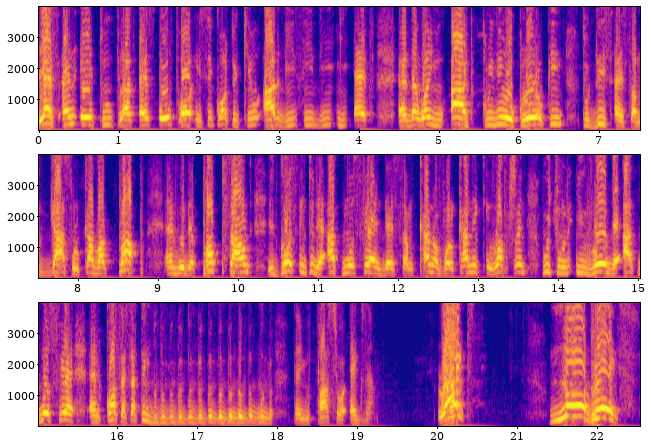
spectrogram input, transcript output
Yes, Na2 plus SO4 is equal to Q, R, B, C, D, E, F. And then when you add chloroquine to this and some gas will come out, pop. And with the pop sound, it goes into the atmosphere and there's some kind of volcanic eruption which will erode the atmosphere and cause a certain... Then you pass your exam. Right? No brains.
